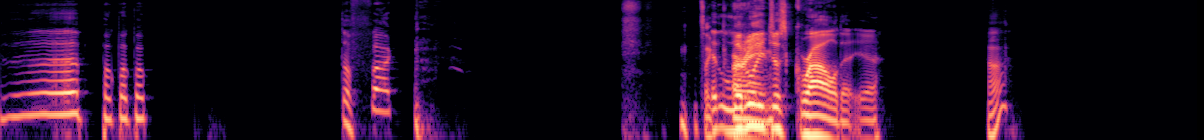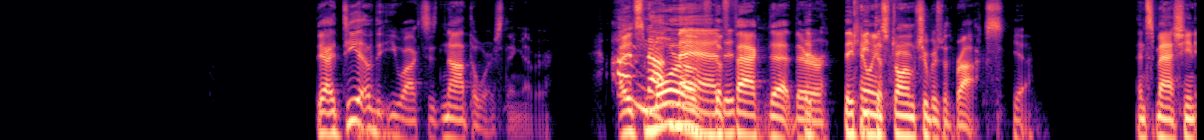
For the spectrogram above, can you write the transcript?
uh, poke, poke, poke. The fuck? It's like it literally purring. just growled at you. Huh? the idea of the Ewoks is not the worst thing ever. I'm it's more mad. of the It- fact that they're they beat killing the- stormtroopers with rocks. Yeah. And smashing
